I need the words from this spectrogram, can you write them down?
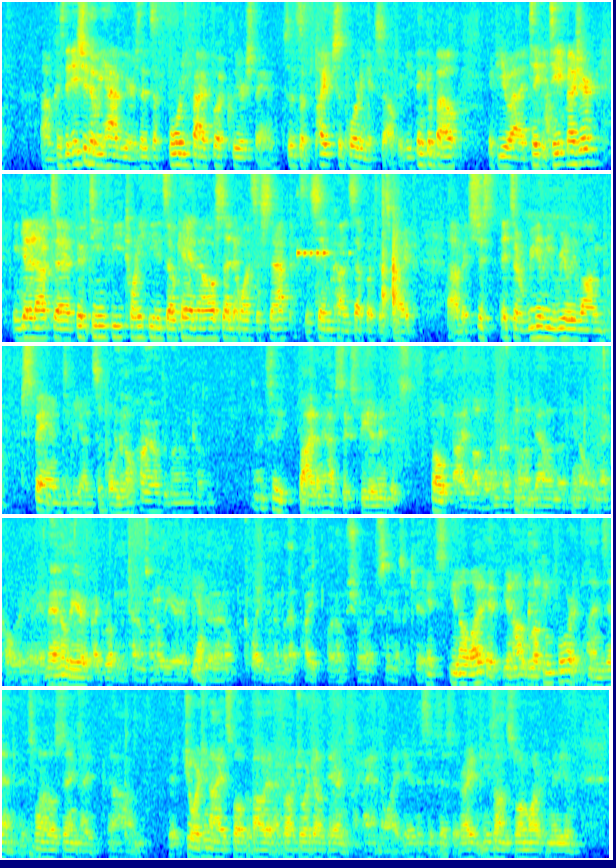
Um 'cause cause the issue that we have here is that it's a forty-five foot clear span, so it's a pipe supporting itself. If you think about, if you, uh, take a tape measure and get it out to fifteen feet, twenty feet, it's okay, and then all of a sudden it wants to snap, it's the same concept with this pipe. Um, it's just, it's a really, really long span to be unsupported. How high off the ground are we talking? I'd say five and a half, six feet, I mean, it's about eye level Okay. when I'm down in the, you know, in that culvert I area. mean, I know the area, I grew up in the town, so I know the area pretty Yeah. good, I don't quite remember that pipe, but I'm sure I've seen it as a kid. It's, you know what, if you're not looking for it, it blends in. It's one of those things, I, um, that George and I had spoke about it, I brought George out there, and he's like, I had no idea this existed, right? And he's on the stormwater committee, and,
